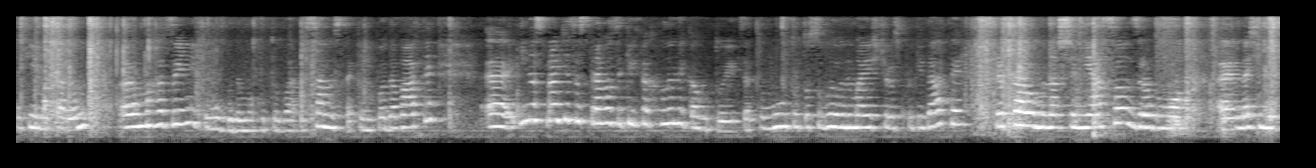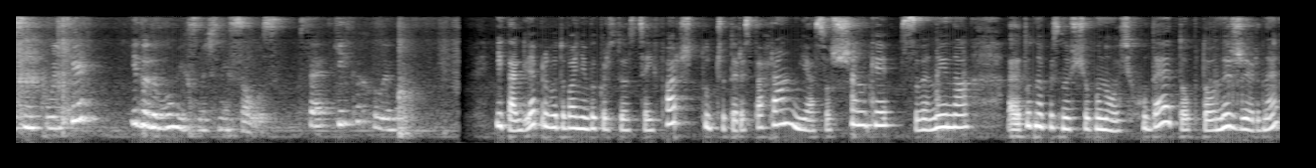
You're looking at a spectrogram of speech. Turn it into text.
такий макарон е, в магазині, тому будемо готувати саме з таким подавати. Е, І насправді це страва за кілька хвилин, яка готується, тому тут особливо немає що розповідати. Приправимо наше м'ясо, зробимо наші м'ясні кульки і додамо їх смачний соус. Все, кілька хвилин. І так, для приготування використаю цей фарш. Тут 400 грам, м'ясо шинки, свинина. Е, Тут написано, що воно ось худе, тобто не жирне,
